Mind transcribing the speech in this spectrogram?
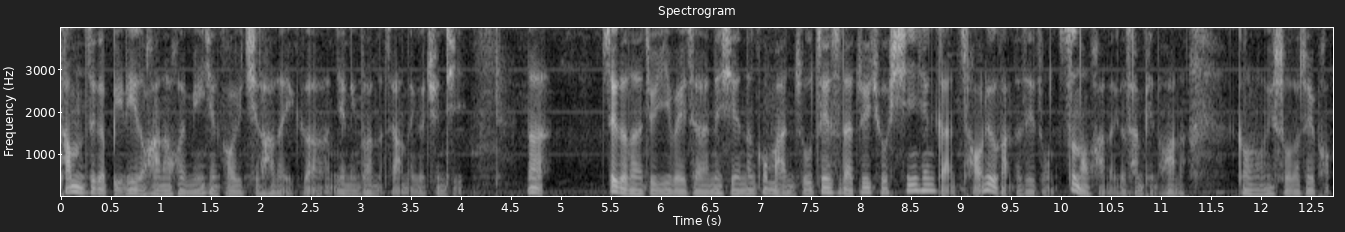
他们这个比例的话呢，会明显高于其他的一个年龄段的这样的一个群体。那这个呢，就意味着那些能够满足这时代追求新鲜感、潮流感的这种智能化的一个产品的话呢，更容易受到追捧。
